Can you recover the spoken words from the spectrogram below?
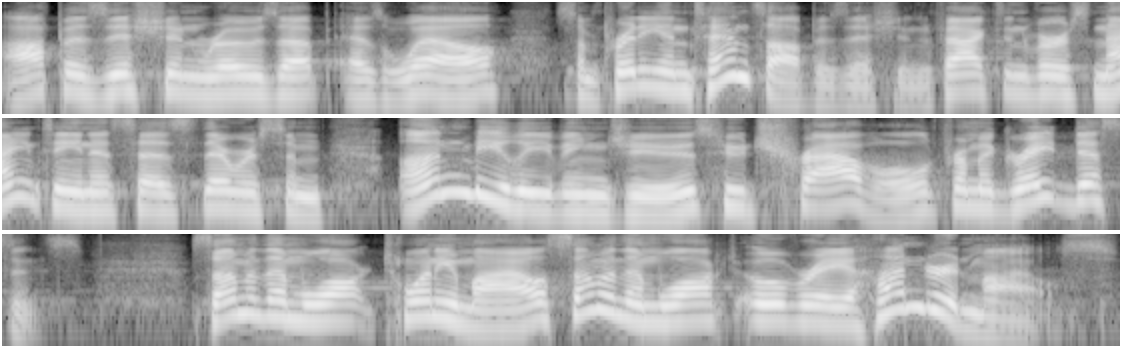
opposition rose up as well, some pretty intense opposition. In fact, in verse 19, it says there were some unbelieving Jews who traveled from a great distance. Some of them walked 20 miles, some of them walked over a 100 miles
